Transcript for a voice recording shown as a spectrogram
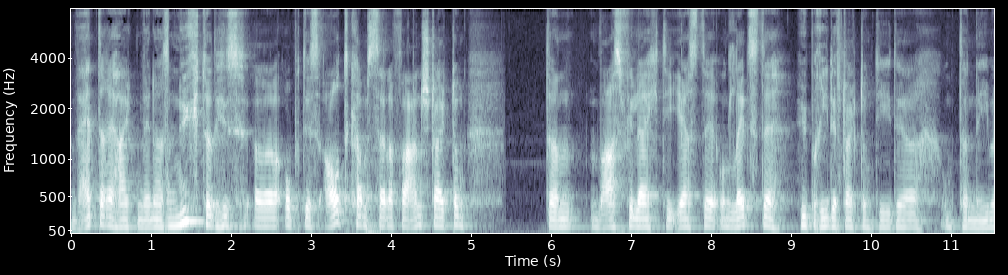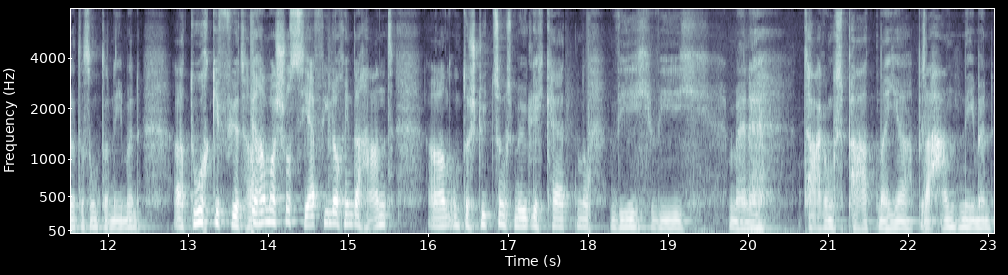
weitere halten, wenn er nüchtern ist, äh, ob des Outcomes seiner Veranstaltung dann war es vielleicht die erste und letzte hybride Gestaltung, die der Unternehmer, das Unternehmen äh, durchgeführt hat. Wir haben schon sehr viel auch in der Hand an Unterstützungsmöglichkeiten, wie ich, wie ich meine Tagungspartner hier bei der Hand nehmen,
